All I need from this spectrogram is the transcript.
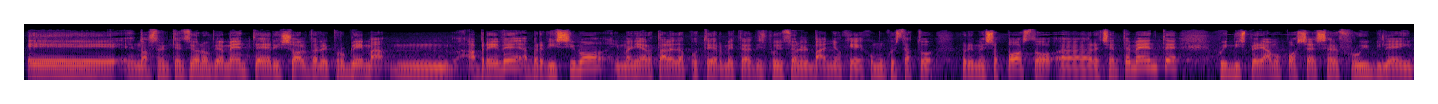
E nostra intenzione ovviamente è risolvere il problema mh, a breve, a brevissimo, in maniera tale da poter mettere a disposizione il bagno che comunque è stato rimesso a posto eh, recentemente, quindi speriamo possa essere fruibile in,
